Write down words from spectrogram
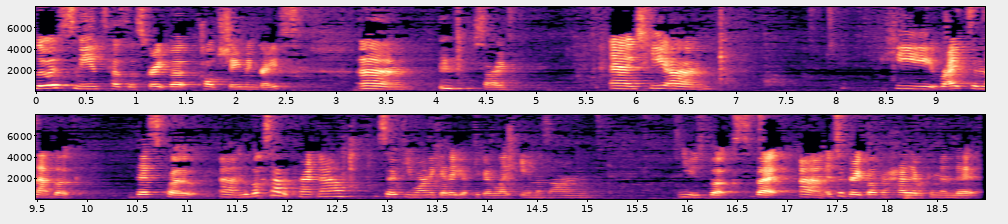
Lewis Smedes has this great book called Shame and Grace. Um, sorry. And he um, he writes in that book this quote. Um, the book's out of print now, so if you want to get it, you have to go to like Amazon used books. But um, it's a great book. I highly recommend it.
